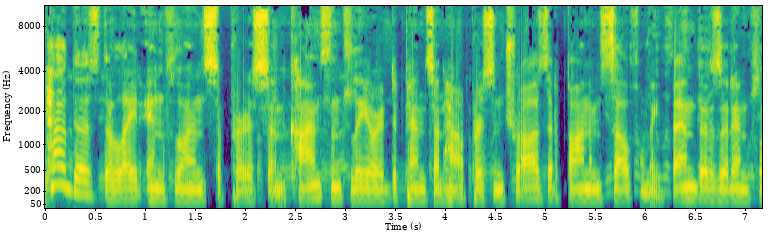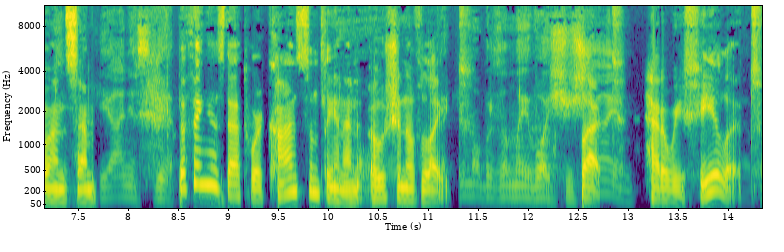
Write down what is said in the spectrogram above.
How does the light influence a person constantly, or it depends on how a person draws it upon himself? Only then does it influence him. The thing is that we're constantly in an ocean of light. But how do we feel it?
